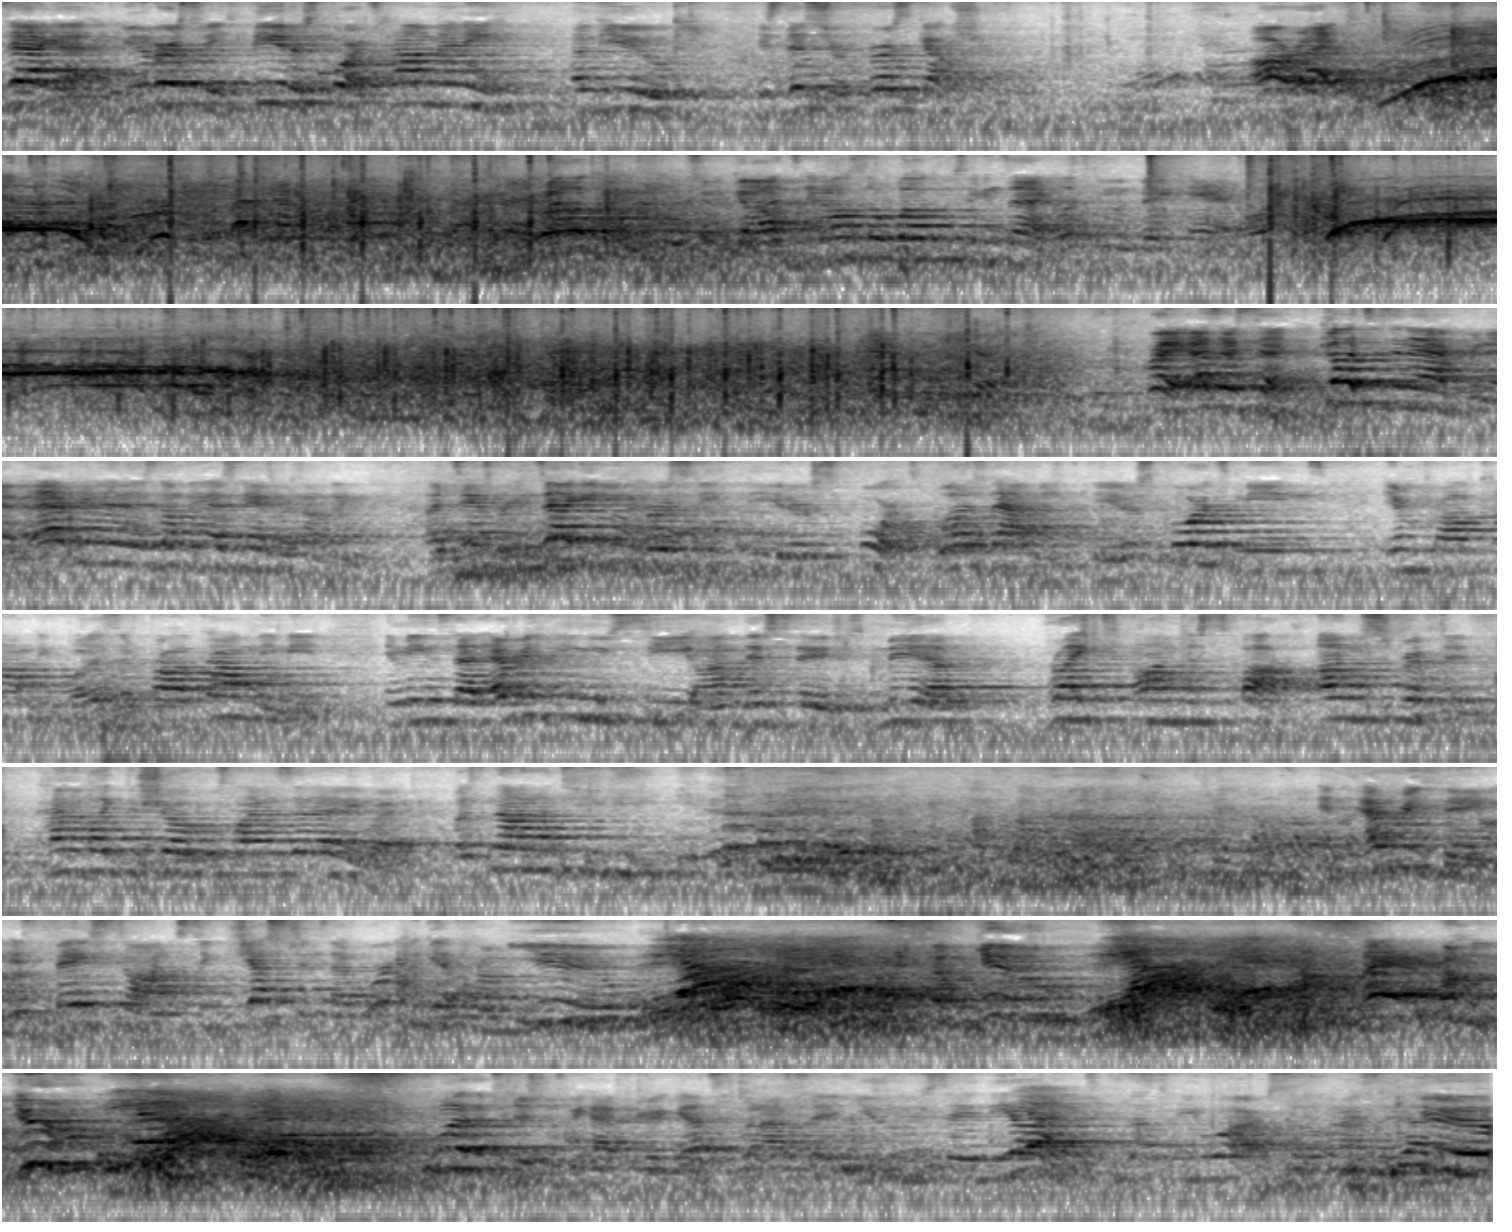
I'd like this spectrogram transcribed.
University, theater, sports. How many of you is this your first gap show? All right. welcome to GUTS, and also welcome to Gonzaga. Let's give a big hand. Right, as I said, GUTS is an acronym. An acronym is something that stands for something. It stands for Gonzaga University Theater Sports. What does that mean? Theater Sports means improv comedy. What does improv comedy mean? It means that everything you see on this stage is made up right on the spot, unscripted. Kind of like the show Whose Line Is It Anyway? But it's not on TV. and everything is based on suggestions that we're going to get from you So when I said, yeah.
